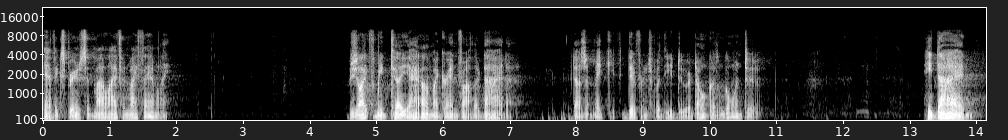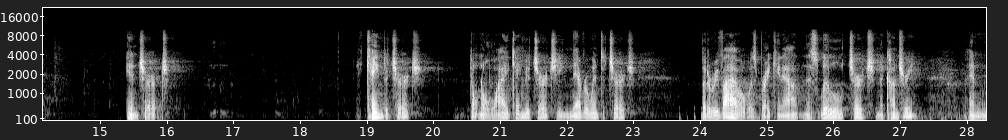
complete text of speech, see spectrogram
have experienced it in my life and my family. Would you like for me to tell you how my grandfather died? It doesn't make a difference whether you do or don't because I'm going to. He died in church. He came to church. Don't know why he came to church. He never went to church. But a revival was breaking out in this little church in the country. And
